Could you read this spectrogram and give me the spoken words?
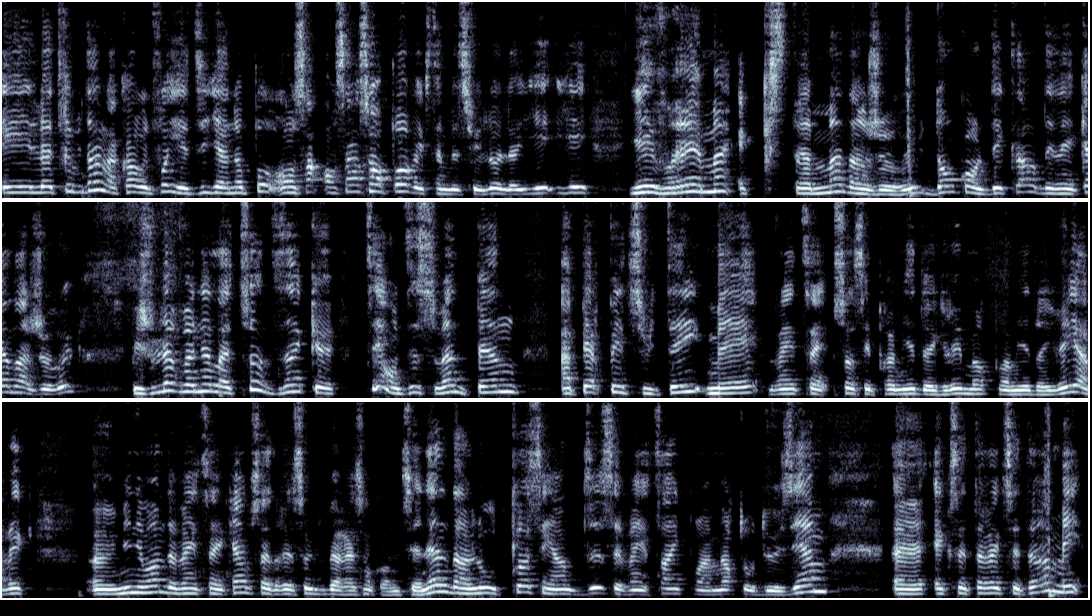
Et le tribunal, encore une fois, il a dit, il y en a pas, on s'en sort pas avec ce monsieur-là. Là. Il, est, il, il est vraiment extrêmement dangereux. Donc, on le déclare délinquant dangereux. Mais je voulais revenir là-dessus en disant que, tu sais, on dit souvent une peine à perpétuité, mais 25, ça c'est premier degré, meurtre premier degré, avec un minimum de 25 ans pour s'adresser aux libérations conditionnelles. Dans l'autre cas, c'est entre 10 et 25 pour un meurtre au deuxième, euh, etc., etc. Mais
